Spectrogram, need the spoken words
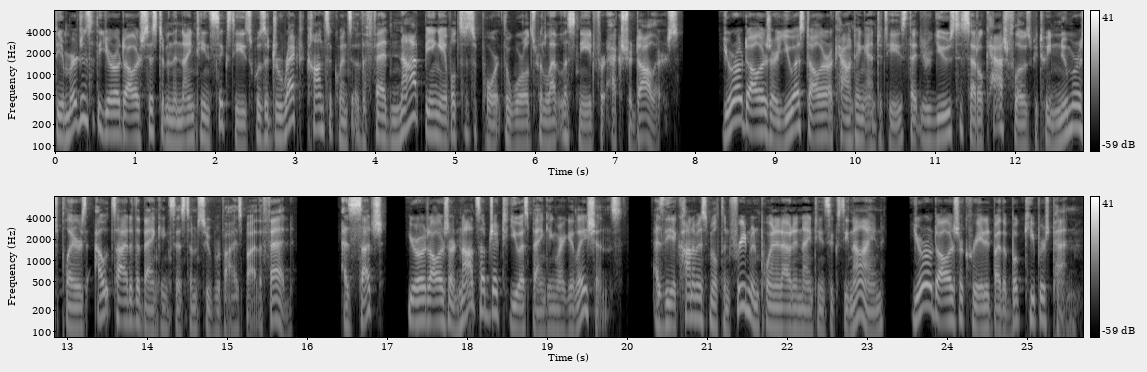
The emergence of the eurodollar system in the 1960s was a direct consequence of the Fed not being able to support the world's relentless need for extra dollars. Eurodollars are US dollar accounting entities that are used to settle cash flows between numerous players outside of the banking system supervised by the Fed. As such, Eurodollars are not subject to US banking regulations. As the economist Milton Friedman pointed out in 1969, Eurodollars are created by the bookkeeper's pen.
